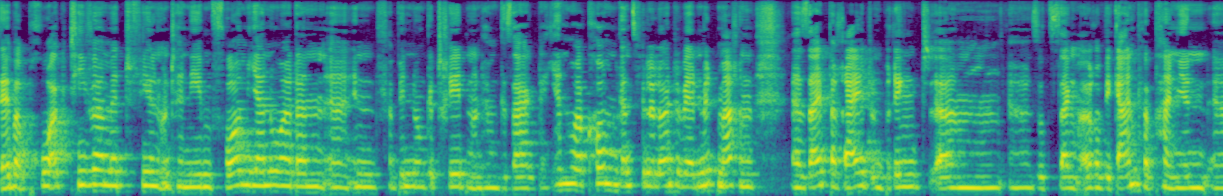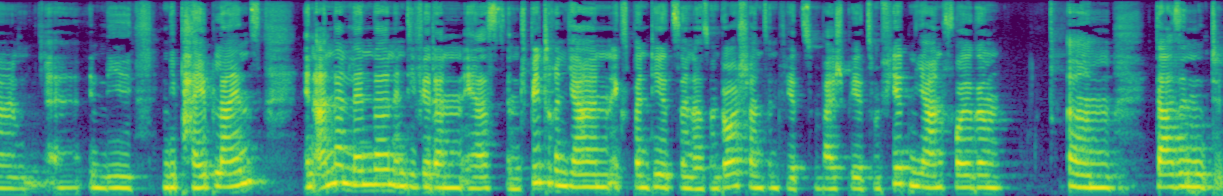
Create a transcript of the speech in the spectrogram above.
selber proaktiver mit vielen Unternehmen vor dem Januar dann äh, in Verbindung getreten und haben gesagt, der Januar kommt, ganz viele Leute werden mitmachen, äh, seid bereit und bringt ähm, äh, sozusagen eure Vegan-Kampagnen äh, äh, in, die, in die Pipelines. In anderen Ländern, in die wir dann erst in späteren Jahren expandiert sind, also in Deutschland sind wir jetzt zum Beispiel zum vierten Jahr in Folge, ähm, da sind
